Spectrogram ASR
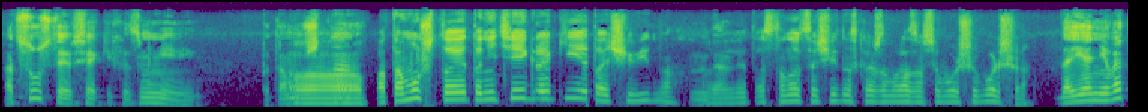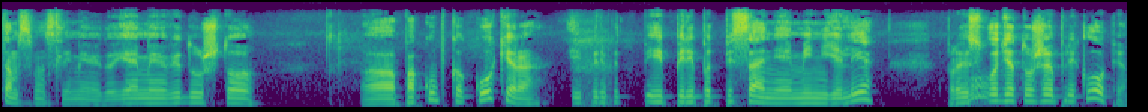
отсутствие всяких изменений. Потому а, что... Потому что это не те игроки, это очевидно. Да. Это становится очевидно с каждым разом все больше и больше. Да я не в этом смысле имею в виду. Я имею в виду, что э, покупка Кокера и, перепод... и переподписание Миньеле происходит ну, уже при Клопе.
